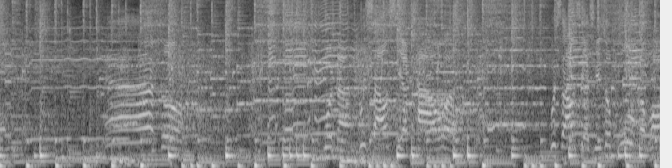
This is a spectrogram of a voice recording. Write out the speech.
มนะก็บุนอะผู้สาวเสียขาวอะผู้สาวเสียสีชมพูกับพอ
